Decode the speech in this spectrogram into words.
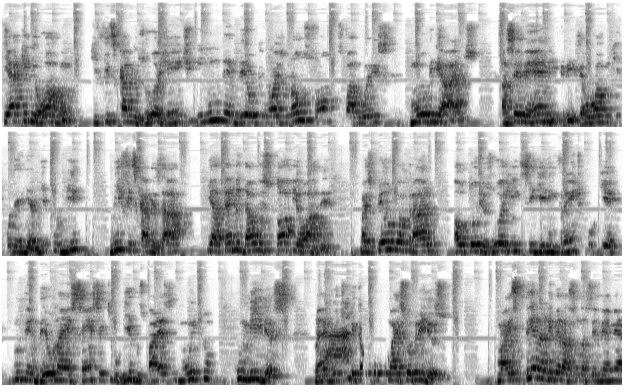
que é aquele órgão que fiscalizou a gente e entendeu que nós não somos valores mobiliários. A CVM, Cris, é o órgão que poderia me punir, me fiscalizar e até me dar um stop order. Mas, pelo contrário, autorizou a gente seguir em frente porque entendeu, na essência, que o Ribos parece muito com milhas. Né? Tá. Vou te explicar um pouco mais sobre isso. Mas ter a liberação da CVM é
